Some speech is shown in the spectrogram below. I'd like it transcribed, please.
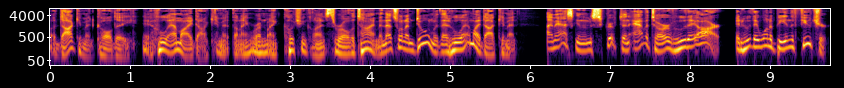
a, document called a, a Who Am I document that I run my coaching clients through all the time. And that's what I'm doing with that Who Am I document. I'm asking them to script an avatar of who they are and who they want to be in the future.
